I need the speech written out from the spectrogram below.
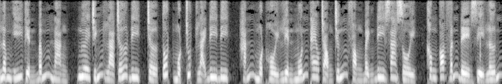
Lâm ý thiện bấm nàng, ngươi chính là chớ đi, chờ tốt một chút lại đi đi, hắn một hồi liền muốn theo trọng chứng phòng bệnh đi ra rồi, không có vấn đề gì lớn.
